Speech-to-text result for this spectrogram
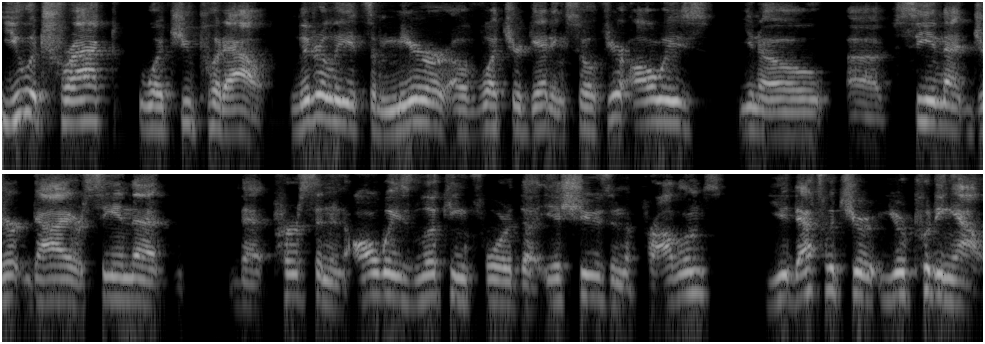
you attract what you put out. Literally, it's a mirror of what you're getting. So if you're always, you know, uh, seeing that jerk guy or seeing that that person and always looking for the issues and the problems, you that's what you're you're putting out.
